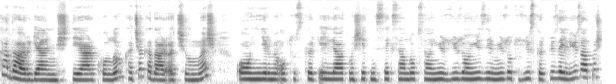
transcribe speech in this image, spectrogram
kadar gelmiş diğer kolum? Kaça kadar açılmış? 10, 20, 30, 40, 50, 60, 70, 80, 90, 100, 110, 120, 130, 140, 150, 160,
